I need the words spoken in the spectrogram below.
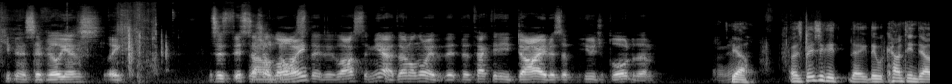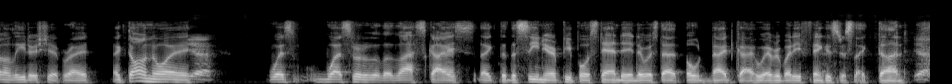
keeping the civilians. Like it's just, it's such a loss Noye? that they lost him. Yeah, Donal Noye. The, the fact that he died is a huge blow to them. Yeah. It was basically like they were counting down the leadership, right? Like Donal Noye Yeah, was was sort of the last guys, like the, the senior people standing. There was that old night guy who everybody think is just like done. yeah.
